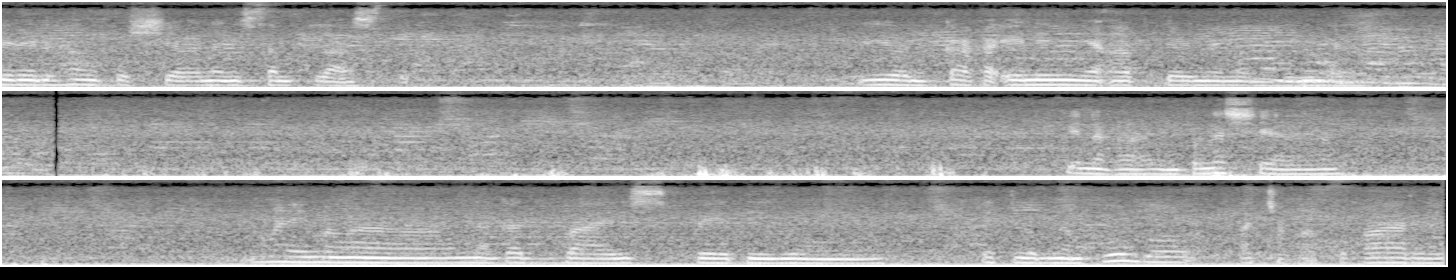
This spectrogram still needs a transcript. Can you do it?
binilhan ko siya ng isang plastic. Yun, kakainin niya after niya mag-dinner. Pinakain ko na siya. May mga nag-advise, pwede yung itlog ng pugo at saka pukari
